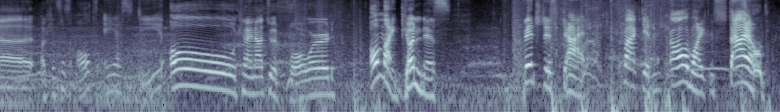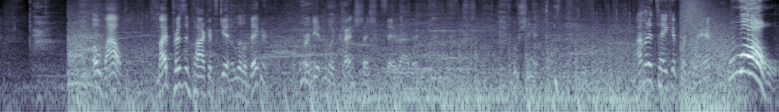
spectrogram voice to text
Uh, okay, it says Alt ASD. Oh, can I not do it forward? Oh my goodness. Bitch just got fucking, oh my, styled. Oh wow. My prison pocket's getting a little bigger. Or getting a little clenched, I should say, rather. Oh shit. I'm gonna take it for granted. Whoa!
